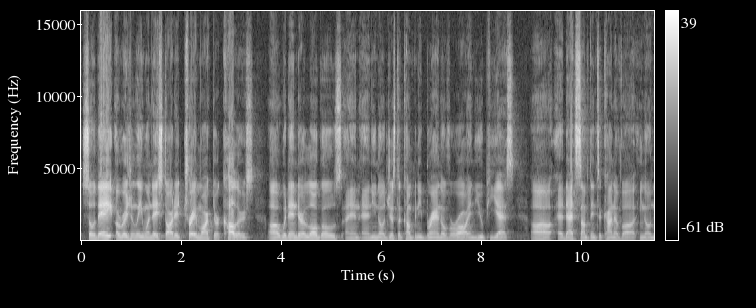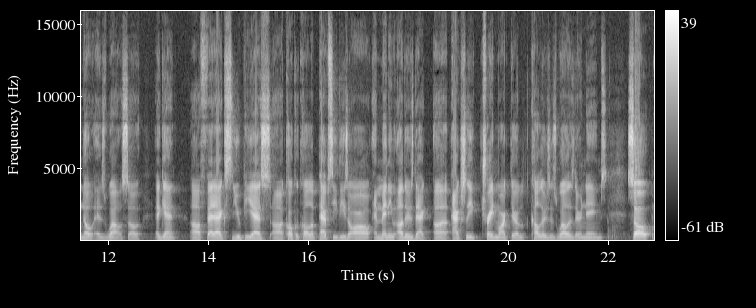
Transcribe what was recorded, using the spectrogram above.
So they originally, when they started, trademarked their colors uh, within their logos and and you know just the company brand overall in UPS. Uh, that's something to kind of uh, you know note as well. So again, uh, FedEx, UPS, uh, Coca-Cola, Pepsi, these are all and many others that uh, actually trademark their colors as well as their names. So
